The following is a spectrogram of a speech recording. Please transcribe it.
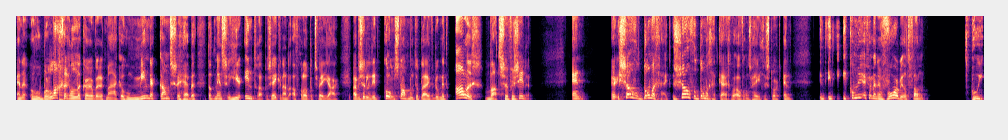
En eh, hoe belachelijker we het maken, hoe minder kans ze hebben dat mensen hier intrappen. Zeker na de afgelopen twee jaar. Maar we zullen dit constant moeten blijven doen met alles wat ze verzinnen. En er is zoveel dommigheid. Zoveel dommigheid krijgen we over ons heen gestort. En ik kom nu even met een voorbeeld van hoe,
